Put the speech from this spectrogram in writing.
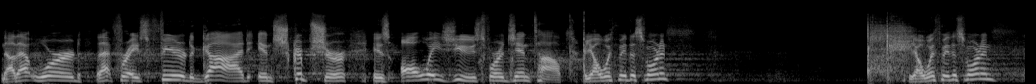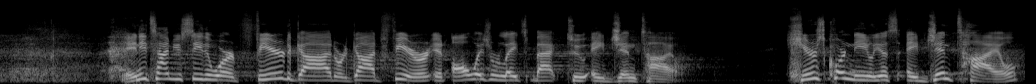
Now, that word, that phrase, feared God in Scripture is always used for a Gentile. Are y'all with me this morning? Y'all with me this morning? Anytime you see the word feared God or God fear, it always relates back to a Gentile. Here's Cornelius, a Gentile,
